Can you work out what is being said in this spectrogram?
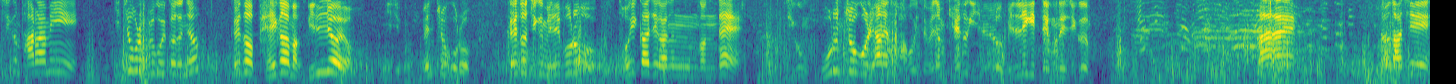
지금 바람이 이쪽으로 불고 있거든요. 그래서 배가 막 밀려요. 이 왼쪽으로. 그래서 지금 일부러 저기까지 가는 건데 지금 오른쪽을 향해서 가고 있어요. 왜냐면 계속 일로 밀리기 때문에 지금. 바이. 저는 다시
